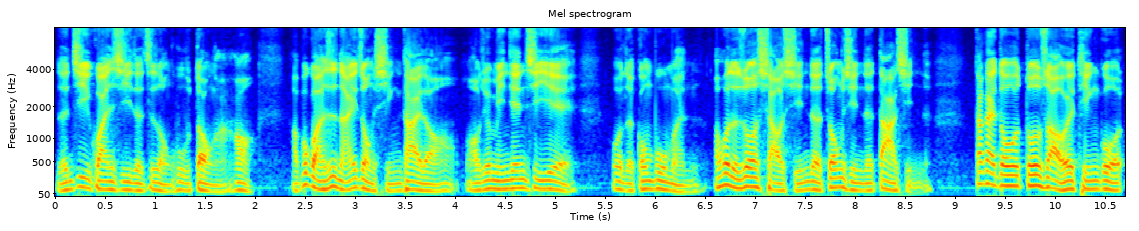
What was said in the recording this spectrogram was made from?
人际关系的这种互动啊，哈啊，不管是哪一种形态的哦，我觉得民间企业。或者公部门啊，或者说小型的、中型的、大型的，大概都多少会听过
